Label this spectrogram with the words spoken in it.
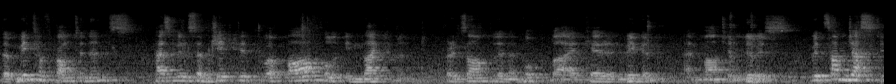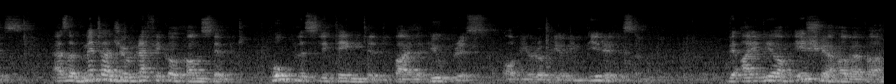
the myth of continents has been subjected to a powerful enlightenment, for example in a book by Karen Wigen and Martin Lewis, with some justice, as a meta-geographical concept hopelessly tainted by the hubris of European imperialism. The idea of Asia, however,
